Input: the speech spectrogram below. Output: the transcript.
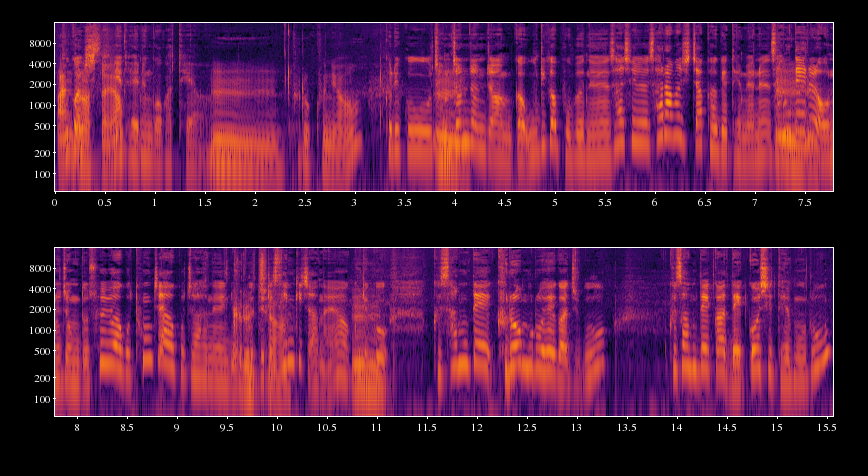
부각시키게 되는 것 같아요. 음, 그렇군요. 그리고 점점 음. 점점 그러니까 우리가 보면은 사실 사랑을 시작하게 되면은 상대를 음. 어느 정도 소유하고 통제하고자 하는 욕구들이 그렇죠. 생기잖아요. 그리고 음. 그 상대 그럼으로 해가지고 그 상대가 내 것이 되므로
